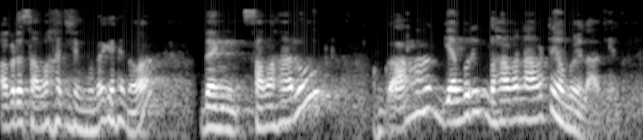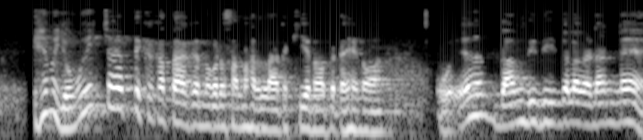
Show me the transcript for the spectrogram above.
අපිට සමාජයේ මුණ ගැහෙනවා දැන් සමහරු ගා ගැඹුරින් භාවනාවට යොමු වෙලා තියෙනවා. එහෙම යොමු වෙච්ච අයත් එක්ක කතා කරනකොට සමහරලාට කියනවා අපිට ඇහෙනවා ඔය දන් දීදී ඉඳලා වැඩක් නැහැ.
